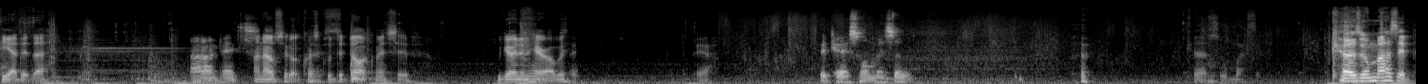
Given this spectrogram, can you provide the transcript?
He had it there. Ah, nice. And I also got a quest Nice. called the Dark Missive. We going in here, are we? Same. Yeah. The curse will miss out. Curse all massive. Casual massive.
